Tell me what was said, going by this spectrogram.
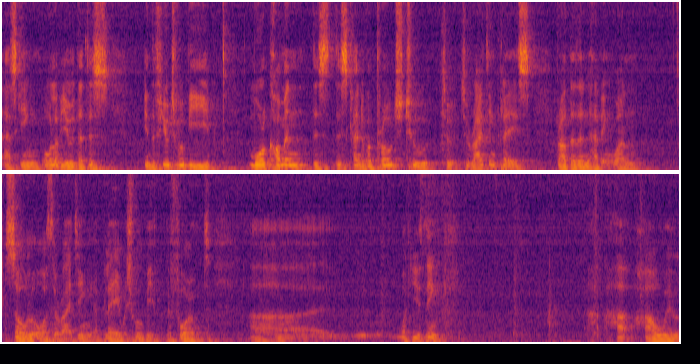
asking all of you, that this in the future will be more common, this, this kind of approach to, to, to writing plays, rather than having one sole author writing a play which will be performed? Uh, what do you think how, how, will,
